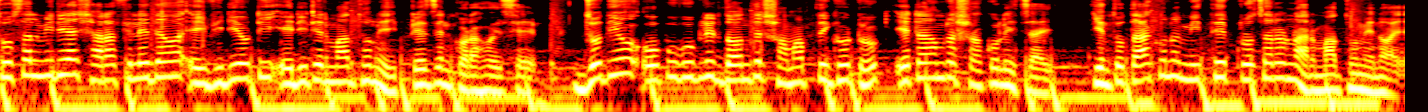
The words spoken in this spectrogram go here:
সোশ্যাল মিডিয়ায় সারা ফেলে দেওয়া এই ভিডিওটি এডিটের মাধ্যমেই প্রেজেন্ট করা হয়েছে। যদিও অপু বুবলির দ্বন্দ্বের সমাপ্তি ঘটুক, এটা আমরা সকলেই চাই। কিন্তু তা কোনো মিথ্যে প্রচারণার মাধ্যমে নয়।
